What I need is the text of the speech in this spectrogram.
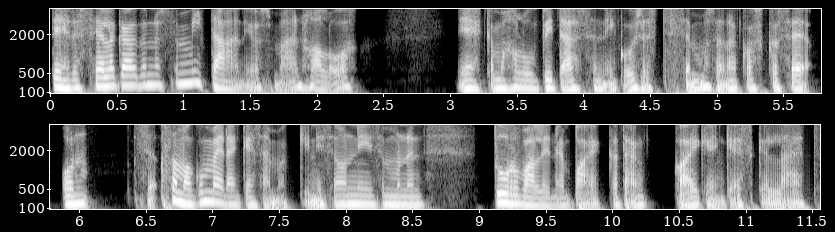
tehdä siellä käytännössä mitään, jos mä en halua. Niin ehkä mä haluan pitää sen ikuisesti semmoisena, koska se on se, sama kuin meidän kesämökki, niin se on niin semmoinen turvallinen paikka tämän kaiken keskellä, että,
